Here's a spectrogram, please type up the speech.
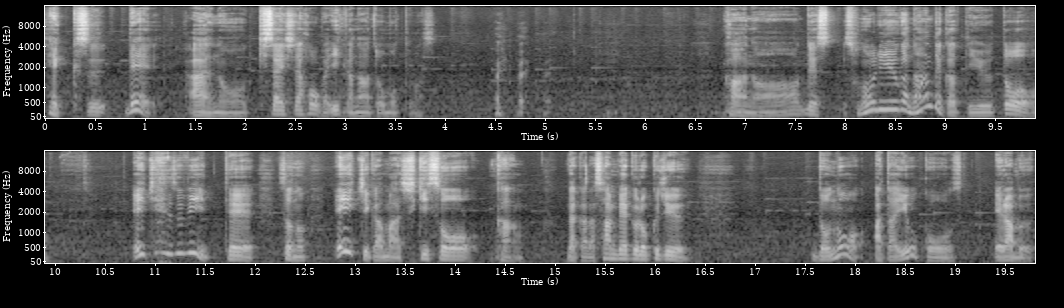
ヘックスであの記載した方がいいかなと思ってます。はいはいはいかな。でその理由が何でかっていうと HSB ってその H がまあ色相感だから360度の値をこう選ぶ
